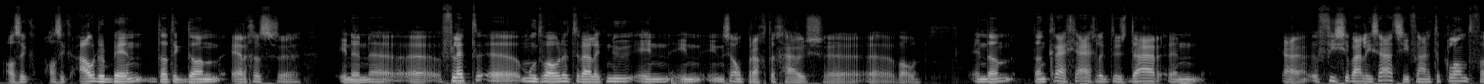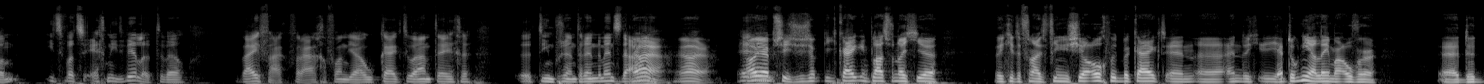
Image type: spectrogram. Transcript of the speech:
als, ik, als ik ouder ben, dat ik dan ergens uh, in een uh, flat uh, moet wonen, terwijl ik nu in, in, in zo'n prachtig huis woon. En dan, dan krijg je eigenlijk dus daar een, ja, een visualisatie vanuit de klant van iets wat ze echt niet willen. Terwijl wij vaak vragen van, ja, hoe kijkt u aan tegen 10% rendementsdaling? Ja, ja, ja. ja. oh ja, precies. Dus je kijkt in plaats van dat je dat je het vanuit financieel oogpunt bekijkt. En, en dat je, je hebt ook niet alleen maar over de,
